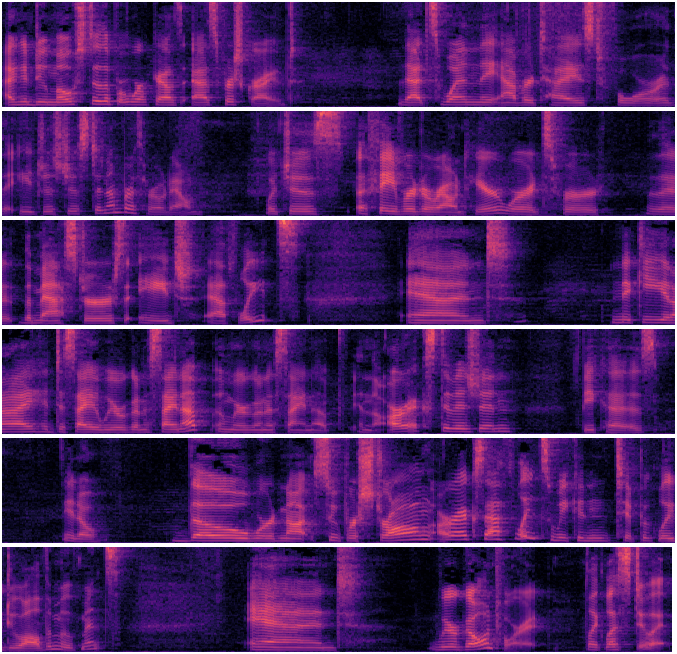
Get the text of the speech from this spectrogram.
I can do most of the workouts as prescribed. That's when they advertised for the Age is Just a Number Throwdown, which is a favorite around here where it's for the, the master's age athletes. And Nikki and I had decided we were going to sign up and we were going to sign up in the RX division because, you know, though we're not super strong RX athletes, we can typically do all the movements. And we were going for it. Like, let's do it.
